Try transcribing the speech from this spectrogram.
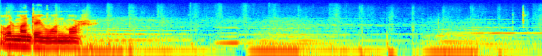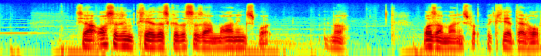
I wouldn't mind doing one more. See, I also didn't clear this because this is our mining spot. Well, was our mining spot. We cleared that hole.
